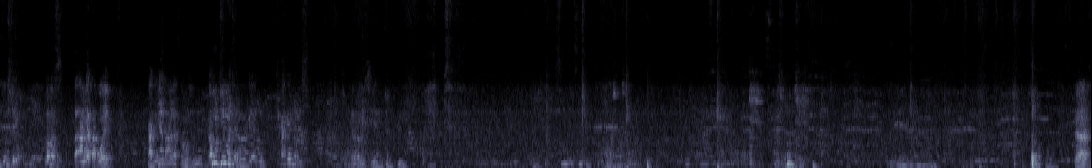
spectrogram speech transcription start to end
Lemas ya. Lemas. Tak angkat aku ya. Kakinya tak angkat, lemas. Kamu diam aja, kakinya lurus. Kakinya lurus. Kakinya lurus, ya. Udah, diam. Sini, sini. Awas, awas. Dah.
